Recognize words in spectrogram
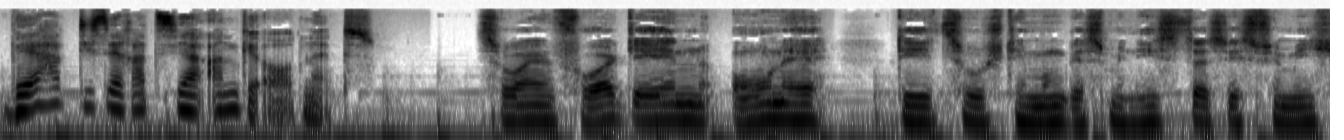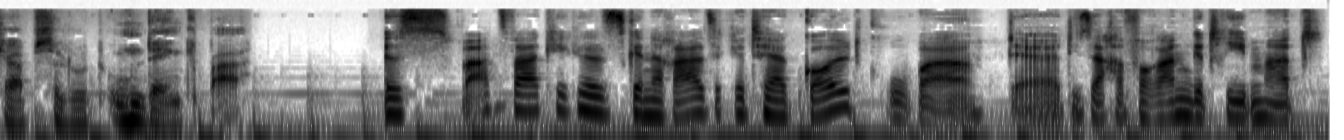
wer hat diese Razzia angeordnet? So ein Vorgehen ohne die Zustimmung des Ministers ist für mich absolut undenkbar. Es war zwar Kickels Generalsekretär Goldgruber, der die Sache vorangetrieben hat,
